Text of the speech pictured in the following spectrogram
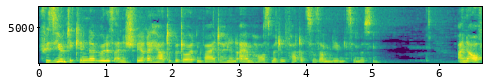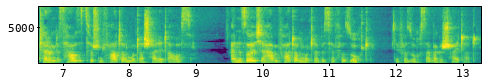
Für sie und die Kinder würde es eine schwere Härte bedeuten, weiterhin in einem Haus mit dem Vater zusammenleben zu müssen. Eine Aufteilung des Hauses zwischen Vater und Mutter scheidet aus. Eine solche haben Vater und Mutter bisher versucht, der Versuch ist aber gescheitert.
